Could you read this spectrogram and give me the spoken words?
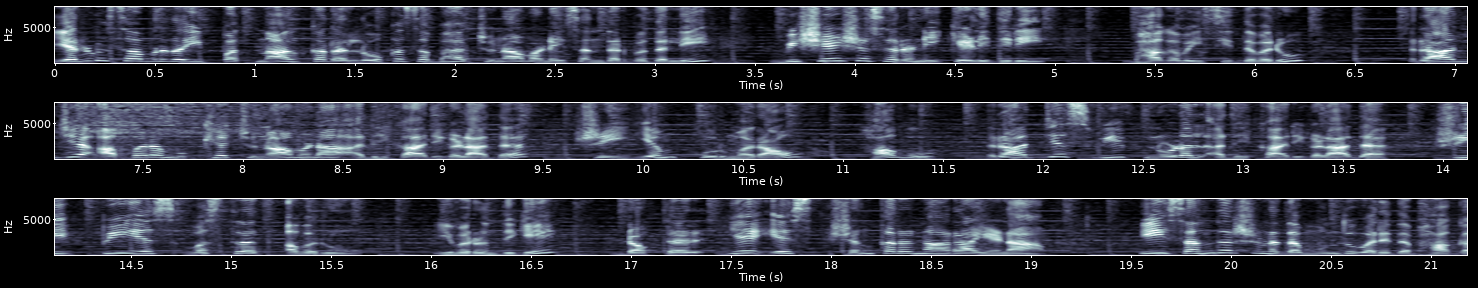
ಎರಡು ಸಾವಿರದ ಇಪ್ಪತ್ನಾಲ್ಕರ ಲೋಕಸಭಾ ಚುನಾವಣೆ ಸಂದರ್ಭದಲ್ಲಿ ವಿಶೇಷ ಸರಣಿ ಕೇಳಿದಿರಿ. ಭಾಗವಹಿಸಿದ್ದವರು ರಾಜ್ಯ ಅಪರ ಮುಖ್ಯ ಚುನಾವಣಾ ಅಧಿಕಾರಿಗಳಾದ ಶ್ರೀ ಎಂ ಕೂರ್ಮರಾವ್ ಹಾಗೂ ರಾಜ್ಯ ಸ್ವೀಪ್ ನೋಡಲ್ ಅಧಿಕಾರಿಗಳಾದ ಶ್ರೀ ಪಿಎಸ್ ವಸ್ತ್ರದ್ ಅವರು. ಇವರೊಂದಿಗೆ ಡಾಕ್ಟರ್ ಎಎಸ್ ಶಂಕರನಾರಾಯಣ. ಈ ಸಂದರ್ಶನದ ಮುಂದುವರೆದ ಭಾಗ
